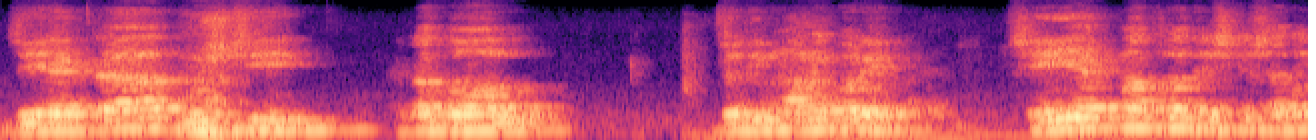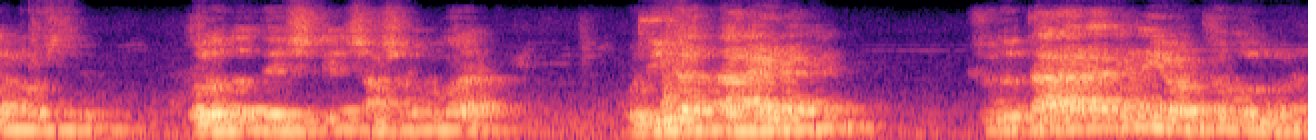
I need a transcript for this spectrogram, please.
যে একটা গোষ্ঠী, একটা দল যদি মনে করে সেই একমাত্র দেশকে স্বাধীন করছে মূলত দেশকে শাসন করার অধিকার তারাই রাখেন শুধু তারা রাখেন এই অর্থ বলব না।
